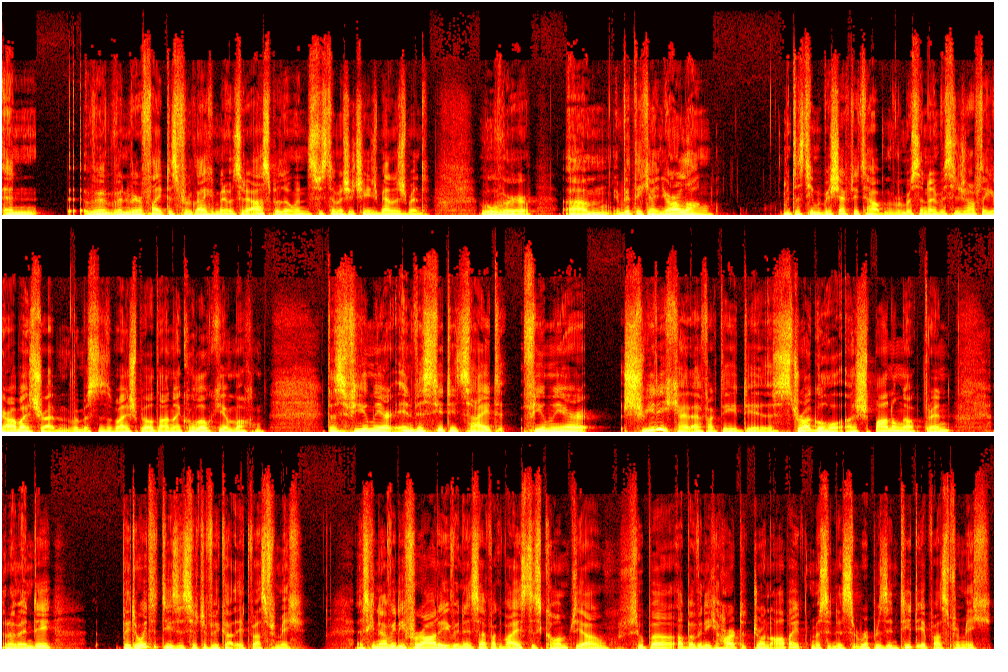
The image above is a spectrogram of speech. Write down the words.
Und wenn, wenn wir vielleicht das vergleichen mit unserer Ausbildung in systemische Change Management, wo wir ähm, wirklich ein Jahr lang mit das Thema beschäftigt haben. Wir müssen eine wissenschaftliche Arbeit schreiben. Wir müssen zum Beispiel dann ein Kolloquium machen. Das ist viel mehr investierte Zeit, viel mehr Schwierigkeit, einfach die, die Struggle, Spannung auch drin. Und am Ende bedeutet dieses Zertifikat etwas für mich. Es ist genau wie die Ferrari. Wenn ich einfach weiß, das kommt, ja, super. Aber wenn ich hart dran arbeiten muss, das repräsentiert etwas für mich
